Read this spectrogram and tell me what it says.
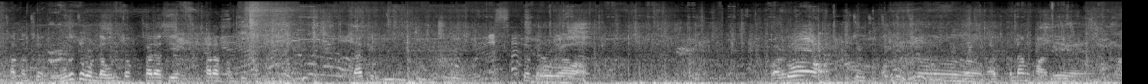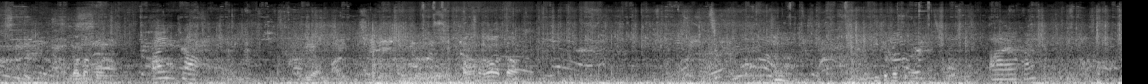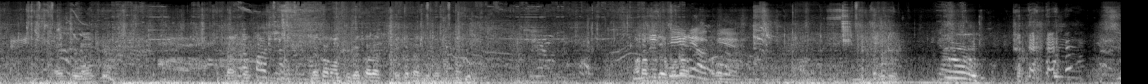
잠깐 쳐. 오른쪽 온다 오른쪽. 자리야 뒤에. 자리야 뒤. 짧게. 뭐야. 빨리 와! 집중 집중 집중. 아직 끝난 거 아니에요. 나가서. 라인 차. 아 잠깐왔다. 밑에 뺐어. 달갈. 라이프, 라이프. 양쪽. 메카 만 피 메카다 메카다 주고. 하나 부대 보라. 필이야 뒤에.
